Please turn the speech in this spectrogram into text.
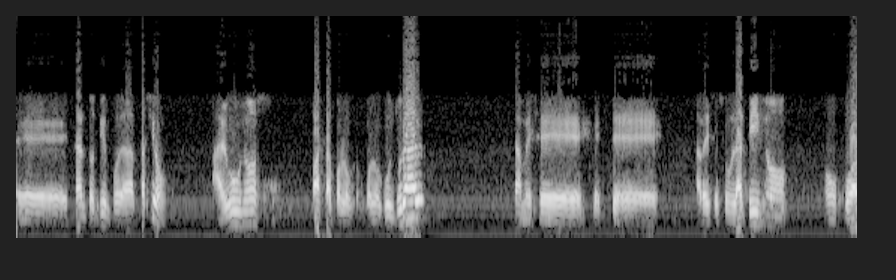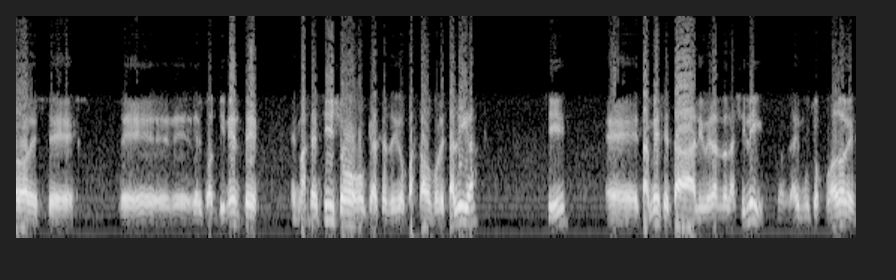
eh, tanto tiempo de adaptación. Algunos pasa por lo, por lo cultural, llámese este, a veces un latino o un jugador este, del continente es más sencillo o que haya tenido pasado por esta liga. ¿sí? Eh, también se está liberando la G-League, donde hay muchos jugadores,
